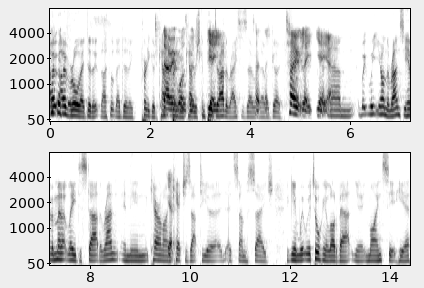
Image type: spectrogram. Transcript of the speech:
overall, they did. A, I thought they did a pretty good, co- no, pretty good coverage good. compared yeah, to yeah. other races. They, totally. they, were good. Totally, yeah, yeah. Um, but you're on the run, so you have a minute lead to start the run, and then Caroline yep. catches up to you at, at some stage. Again, we're, we're, talking a lot about you know, mindset here,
